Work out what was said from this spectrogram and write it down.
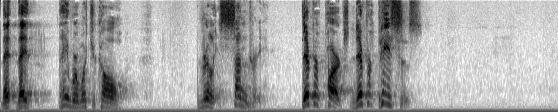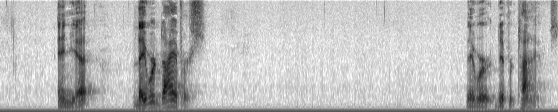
they, they, they were what you call really sundry different parts, different pieces. And yet, they were divers. They were different times.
